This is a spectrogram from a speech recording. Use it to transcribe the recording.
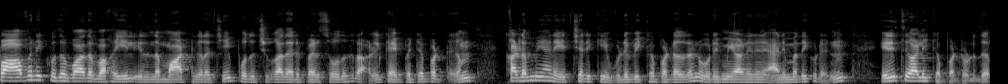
பாவனைக்கு உதவாத வகையில் இருந்த மாட்டு இறைச்சி பொது சுகாதார பரிசோதகரால் கைப்பற்றப்பட்டு கடுமையான எச்சரிக்கை விடுவிக்கப்பட்டதுடன் உரிமையாளரின் அனுமதியுடன் எரித்து அளிக்கப்பட்டுள்ளது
